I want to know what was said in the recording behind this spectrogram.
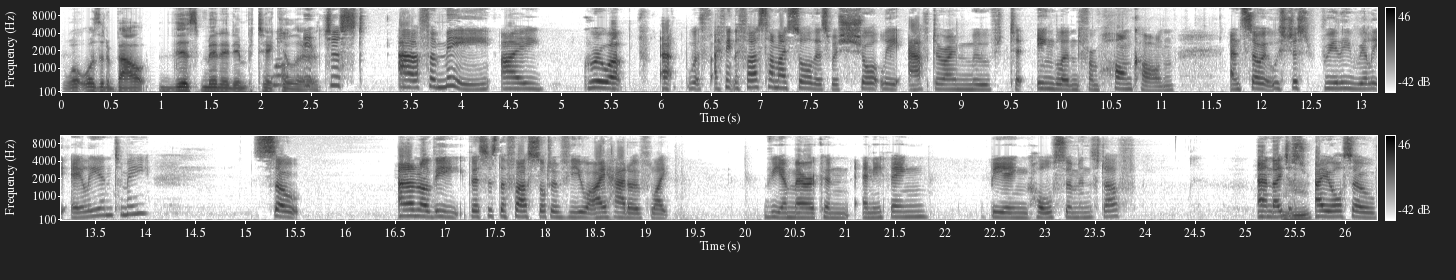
what was it about this minute in particular? Well, it just uh, for me, I grew up at. With, I think the first time I saw this was shortly after I moved to England from Hong Kong, and so it was just really, really alien to me. So I don't know. The this is the first sort of view I had of like the American anything being wholesome and stuff. And I just, I also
